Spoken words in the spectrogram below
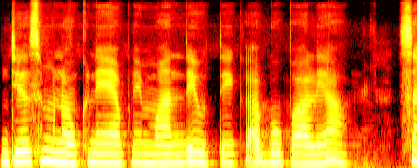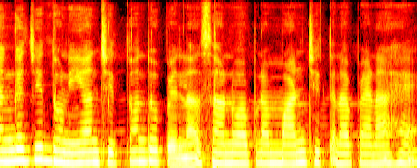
ਜਿਸ ਮਨੁੱਖ ਨੇ ਆਪਣੇ ਮਨ ਦੇ ਉੱਤੇ ਕਾਬੂ ਪਾ ਲਿਆ, ਸੰਗਤ ਜੀ ਦੁਨੀਆ ਜਿੱਤਣ ਤੋਂ ਪਹਿਲਾਂ ਸਾਨੂੰ ਆਪਣਾ ਮਨ ਜਿੱਤਣਾ ਪੈਣਾ ਹੈ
